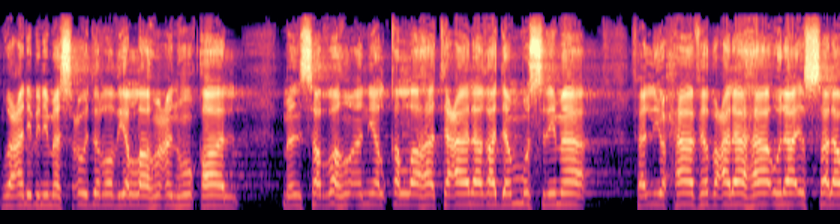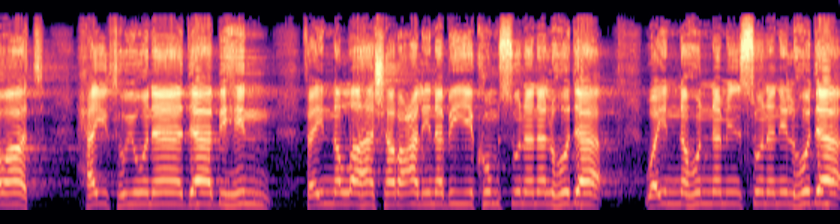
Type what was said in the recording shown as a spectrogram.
وعن ابن مسعود رضي الله عنه قال من سره أن يلقى الله تعالى غدا مسلما فليحافظ على هؤلاء الصلوات حيث ينادى بهن. فإن الله شرع لنبيكم سنن الهدى وإنهن من سنن الهدى.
